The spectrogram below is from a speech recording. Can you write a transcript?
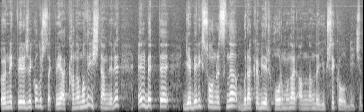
örnek verecek olursak veya kanamalı işlemleri elbette gebelik sonrasına bırakabilir hormonal anlamda yüksek olduğu için.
